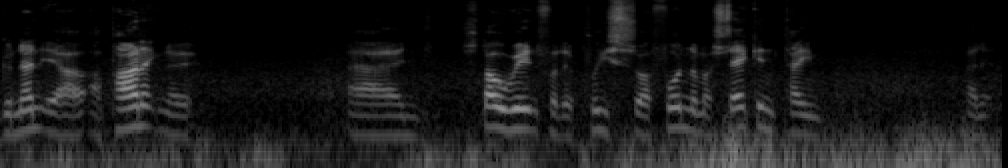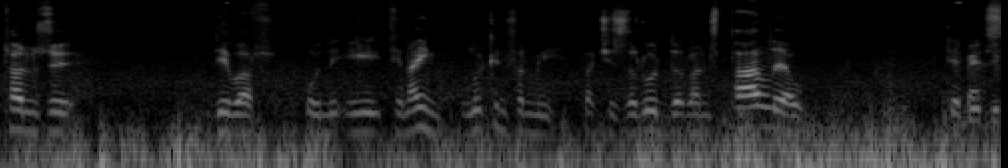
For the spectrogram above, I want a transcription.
going into a, a panic now, and still waiting for the police. So I phoned them a second time, and it turns out they were on the A89 looking for me, which is the road that runs parallel to The, this,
